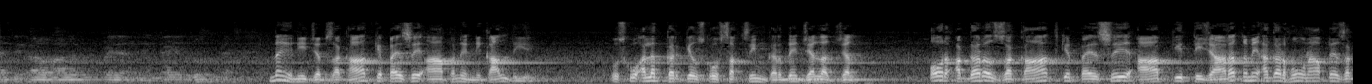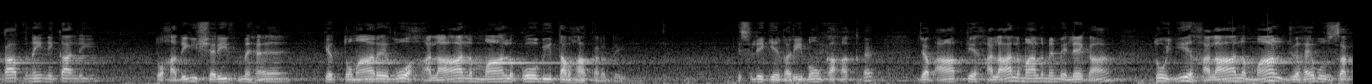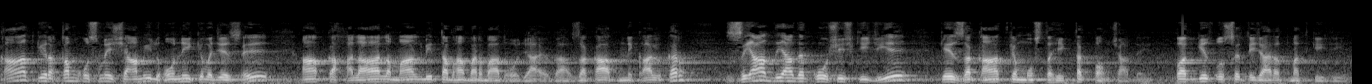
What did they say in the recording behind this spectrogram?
پیسے کاروبار میں پڑے رہتے ہیں، کیا یہ درست ہے؟ نہیں نہیں، جب زکوٰۃ کے پیسے آپ نے نکال دیے، اس کو الگ کر کے اس کو تقسیم کر دیں جلد جلد اور اگر زکوٰۃ کے پیسے آپ کی تجارت میں اگر ہوں، آپ نے زکوٰۃ نہیں نکالی، تو حدیث شریف میں ہے کہ تمہارے وہ حلال مال کو بھی تباہ کر دے۔ اس لیے کہ غریبوں کا حق ہے، جب آپ کے حلال مال میں ملے گا تو یہ حلال مال جو ہے وہ زکوٰۃ کی رقم اس میں شامل ہونے کی وجہ سے آپ کا حلال مال بھی تباہ برباد ہو جائے گا۔ زکوٰۃ نکال کر زیادہ زیادہ کوشش کیجیے کہ زکوٰۃ کے مستحق تک پہنچا دیں۔ پدگز اس سے تجارت مت کیجیے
